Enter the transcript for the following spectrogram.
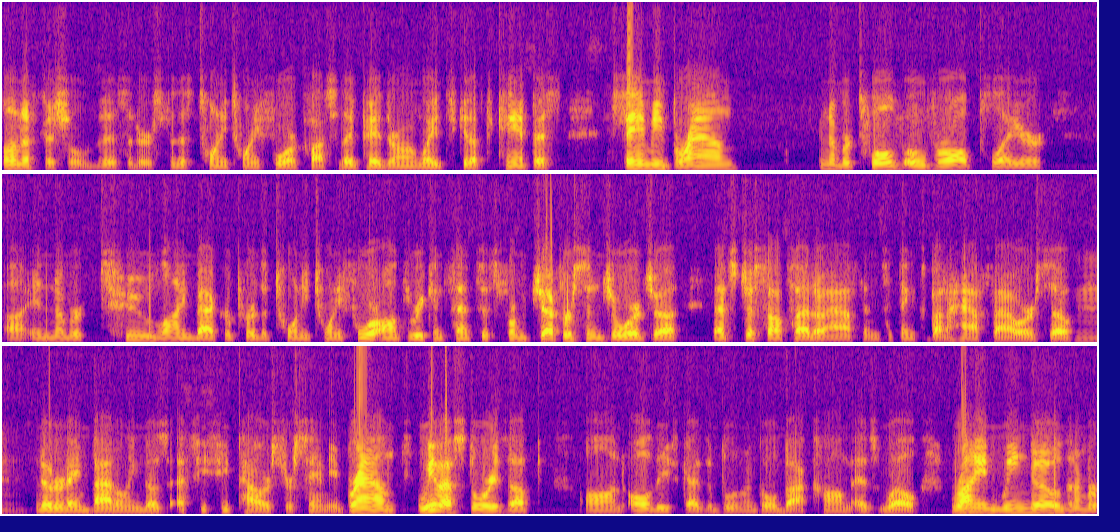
unofficial visitors for this 2024 class. So they paid their own way to get up to campus. Sammy Brown, number 12 overall player, uh, and number two linebacker per the 2024 on three consensus from Jefferson, Georgia. That's just outside of Athens. I think it's about a half hour. So Notre Dame battling those SEC powers for Sammy Brown. We have stories up on all these guys at blueandgold.com as well. Ryan Wingo, the number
